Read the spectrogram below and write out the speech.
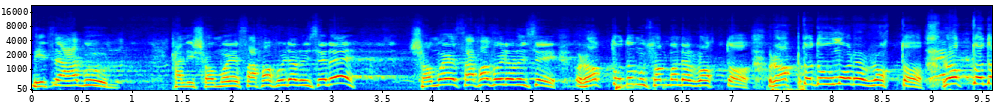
ভিতরে আগুন, খালি সময়ে সাফা ফইরা রইছে রে। সময়ে সাফা ফইরা রইছে। রক্ত তো মুসলমানের রক্ত রক্ত তো উমরের রক্ত রক্ত তো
